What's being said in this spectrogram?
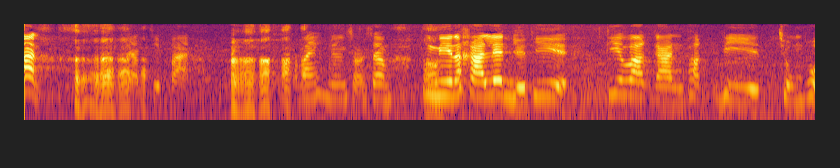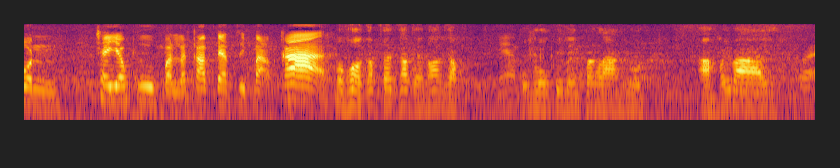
าทแปดสิบบาททำไมหนึ่งสองสามพรุ่งนี้นะคะเล่นอยู่ที่ที่ว่าการพักดีชุมพลชัยภูมิบัตรราคาแปดสิบบาทค่ะมาพอกับแฟนครับแน่นอนครับแม่นผมลงไปเลงฟังลางอยู่ อะ บ๊ายบายไว้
